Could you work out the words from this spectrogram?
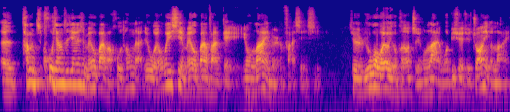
呃，他们互相之间是没有办法互通的，就我用微信没有办法给用 Line 的人发信息。就是如果我有一个朋友只用 Line，我必须得去装一个 Line，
